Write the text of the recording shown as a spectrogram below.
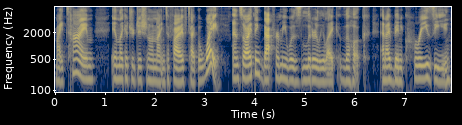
my time in like a traditional nine to five type of way. And so I think that for me was literally like the hook. And I've been crazy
